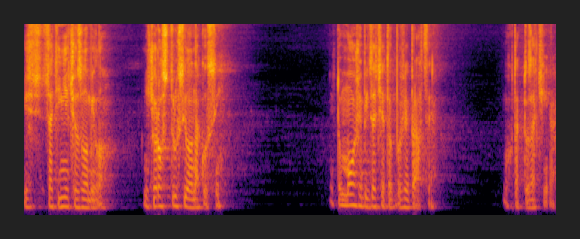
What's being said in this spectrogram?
Že sa ti niečo zlomilo. Niečo roztrusilo na kusy. To môže byť začiatok Božej práce. Boh takto začína.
